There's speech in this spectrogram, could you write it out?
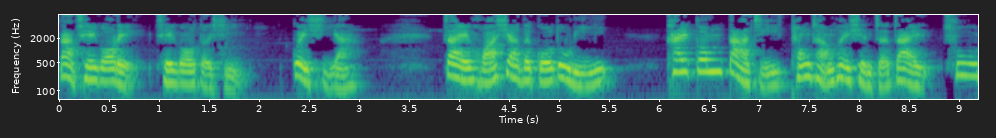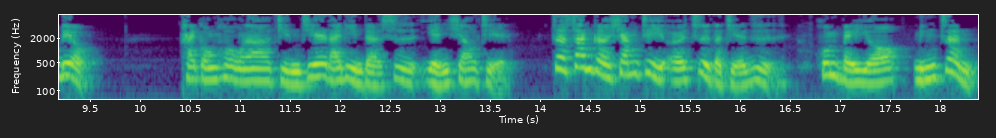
那初五咧，初五就是过时啊。在华夏的国度里，开工大吉通常会选择在初六。开工后呢，紧接来临的是元宵节。这三个相继而至的节日，分别由明正、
